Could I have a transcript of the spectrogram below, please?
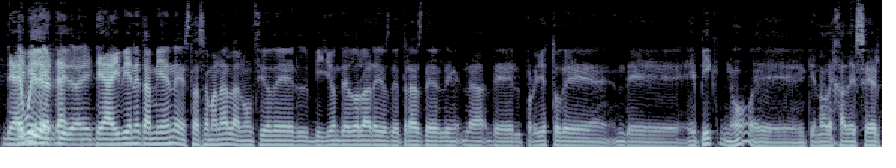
de es muy viene, divertido. De, ahí. de, ahí viene también esta semana el anuncio del billón de dólares detrás del, la, del proyecto de, de, Epic, ¿no? Eh, que no deja de ser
